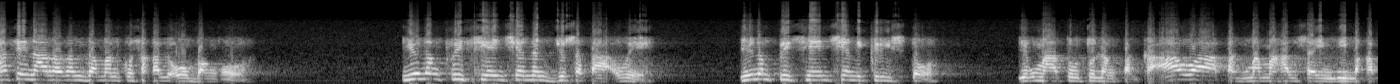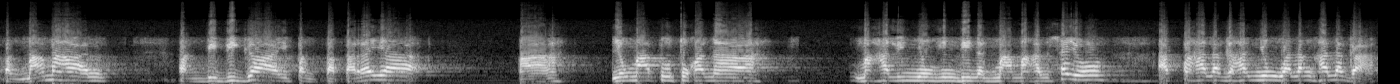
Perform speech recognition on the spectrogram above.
kasi nararamdaman ko sa kalooban ko, yun ang presensya ng Diyos sa tao eh. Yun ang presensya ni Kristo. Yung matuto ng pagkaawa, pagmamahal sa hindi makapagmamahal, pagbibigay, pagpaparaya, ah, yung matuto ka na mahalin yung hindi nagmamahal sa'yo at pahalagahan yung walang halaga,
